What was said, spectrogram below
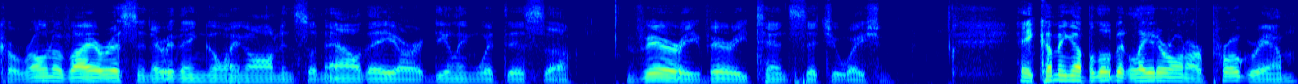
coronavirus and everything going on, and so now they are dealing with this uh, very, very tense situation. Hey, coming up a little bit later on our program,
